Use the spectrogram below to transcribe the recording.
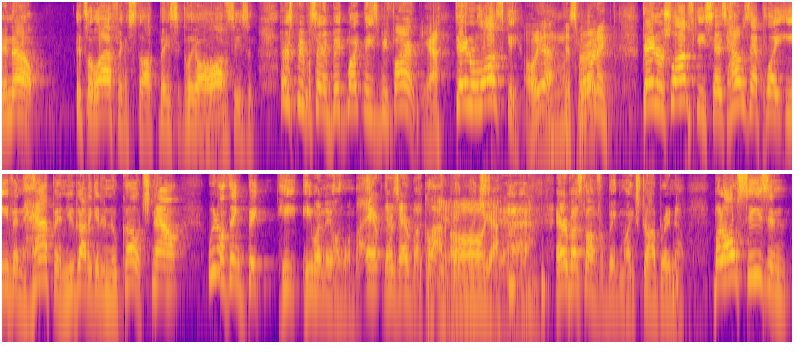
and now it's a laughing stock basically all uh-huh. offseason. There's people saying Big Mike needs to be fired. Yeah. Dan Orlovsky. Oh yeah, mm-hmm. this right. morning. Dan Orlovsky says, How does that play even happen? You got to get a new coach. Now, we don't think Big, he, he wasn't the only one, but er, there's everybody calling for Big Oh, Mike's yeah. job. Everybody's calling for Big Mike's job right now. But all season,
